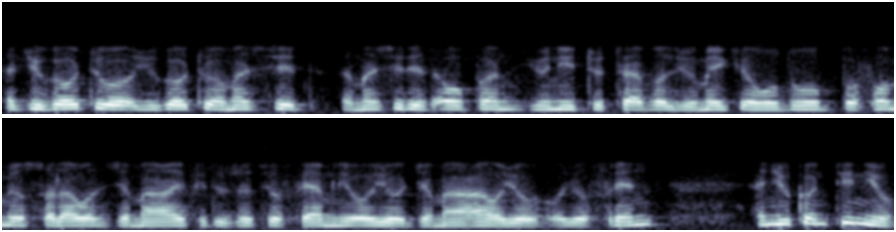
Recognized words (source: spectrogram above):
That you go to a, you go to a masjid, the masjid is open, you need to travel, you make your wudu, perform your salah with jama'ah if it is with your family or your jama'ah or your, or your friends, and you continue.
